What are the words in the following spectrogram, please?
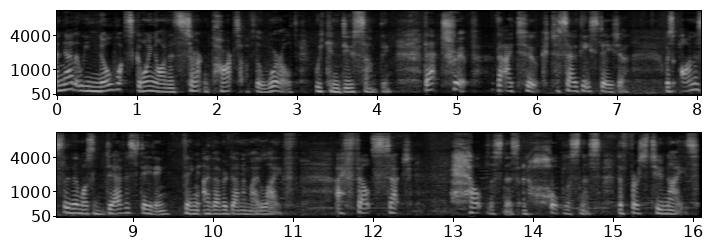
And now that we know what's going on in certain parts of the world, we can do something. That trip that I took to Southeast Asia was honestly the most devastating thing I've ever done in my life. I felt such helplessness and hopelessness the first two nights,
